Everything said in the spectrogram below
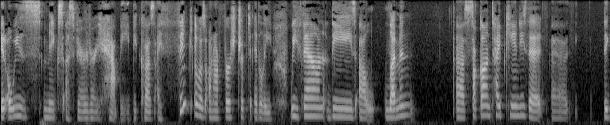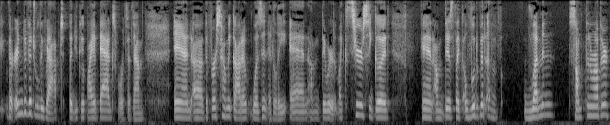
it always makes us very very happy because i think it was on our first trip to italy we found these uh lemon uh, suck on type candies that uh, they they're individually wrapped, but you could buy a bag's worth of them. And uh, the first time we got it was in Italy, and um, they were like seriously good. And um, there's like a little bit of lemon something or other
